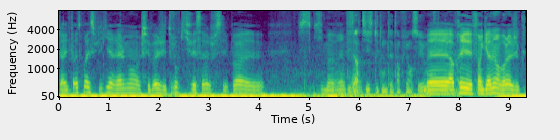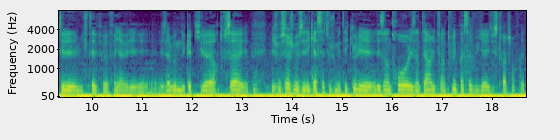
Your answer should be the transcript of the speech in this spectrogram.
j'arrive pas trop à expliquer réellement. Je sais pas, j'ai toujours kiffé ça, je sais pas euh, ce qui m'a vraiment. Des artistes qui t'ont peut-être influencé ou Mais t'ont- après, enfin gamin, voilà, j'écoutais les mixtapes, euh, enfin il y avait les, les albums de Cat Killer, tout ça, et, et je me souviens, je me faisais des cassettes où je mettais que les, les intros, les interludes, enfin tous les passages où il y avait du scratch en fait.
